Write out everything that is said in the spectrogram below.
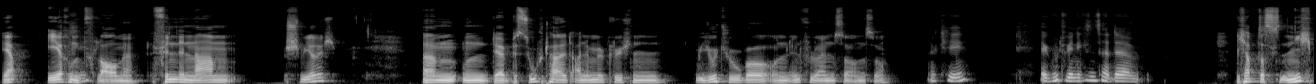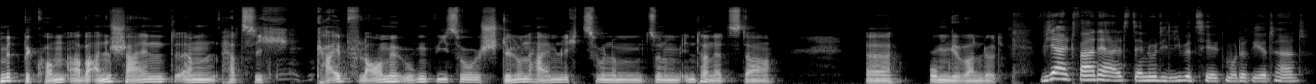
ja, Ehrenpflaume. Okay. Finde den Namen schwierig. Ähm, und der besucht halt alle möglichen YouTuber und Influencer und so. Okay. Ja gut, wenigstens hat er. Ich habe das nicht mitbekommen, aber anscheinend ähm, hat sich Kai Pflaume irgendwie so still und heimlich zu einem zu einem Internetstar äh, umgewandelt. Wie alt war der, als der nur die Liebe zählt moderiert hat?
